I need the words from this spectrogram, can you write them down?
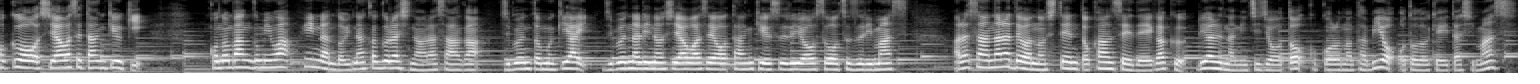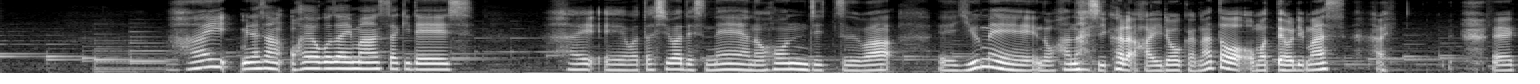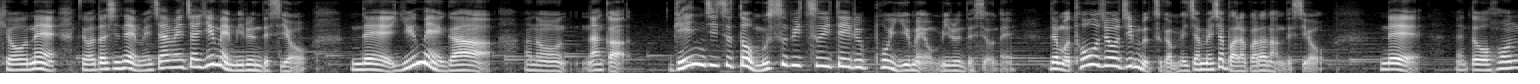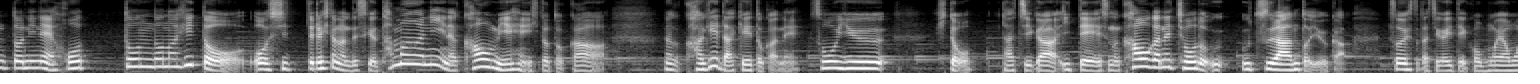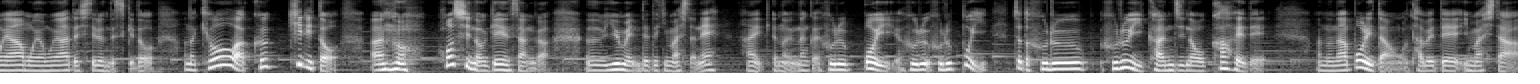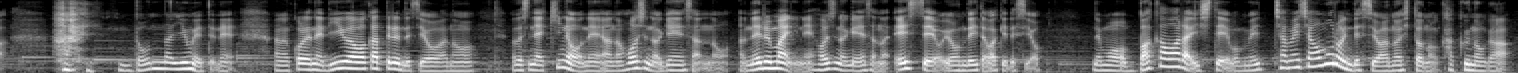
北欧幸せ探求記。この番組はフィンランド田舎暮らしのアラサーが自分と向き合い自分なりの幸せを探求する様子を綴ります。アラサーならではの視点と感性で描くリアルな日常と心の旅をお届けいたします。はい皆さんおはようございます。さきです。はい、えー、私はですねあの本日はえー、夢の話から入ろうかなと思っております。はい。えー、今日ねで私ねめちゃめちゃ夢見るんですよ。で夢があのなんか現実と結びついているっぽい夢を見るんですよね。でも登場人物がめちゃめちゃバラバラなんですよ。で、えっと、本当にねほとんどの人を知ってる人なんですけどたまにな顔見えへん人とかなんか影だけとかねそういう人たちがいてその顔がねちょうど映らんというかそういう人たちがいてこうモヤモヤモヤモヤってしてるんですけどあの今日はくっきりとあの 星野源さんが、うん、夢に出てきましたね。はい、あのなんか古っぽい古古っぽい？ちょっと古古い感じのカフェであのナポリタンを食べていました。はい、どんな夢ってねあのこれね理由は分かってるんですよ。あの私ね昨日ねあの星野源さんの寝る前にね星野源さんのエッセイを読んでいたわけですよ。でもバカ笑いしてもうめちゃめちゃおもろいんですよあの人の書くのが。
